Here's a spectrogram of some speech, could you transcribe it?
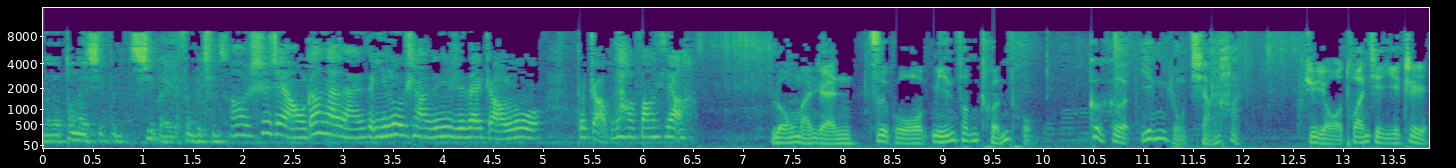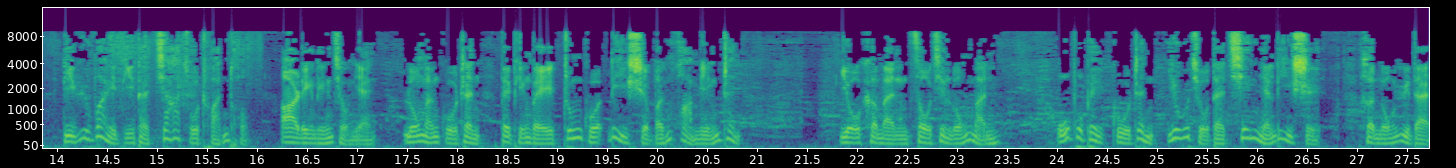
那个东南西北西北也分不清楚。哦，是这样，我刚才来的一路上就一直在找路，都找不到方向。龙门人自古民风淳朴。个个英勇强悍，具有团结一致、抵御外敌的家族传统。二零零九年，龙门古镇被评为中国历史文化名镇。游客们走进龙门，无不被古镇悠久的千年历史和浓郁的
